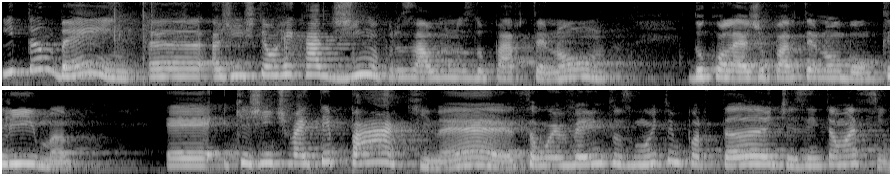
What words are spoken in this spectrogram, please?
E também uh, a gente tem um recadinho para os alunos do Partenon, do Colégio Partenon Bom Clima, é, que a gente vai ter PAC, né? São eventos muito importantes, então assim,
